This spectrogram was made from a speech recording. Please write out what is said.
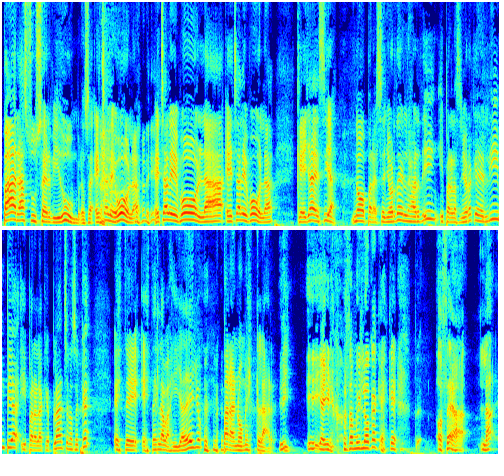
para su servidumbre. O sea, échale bola, échale bola, échale bola, que ella decía, no, para el señor del jardín y para la señora que limpia y para la que plancha, no sé qué. Este, esta es la vajilla de ellos para no mezclar. Y, Y- y- y hay una cosa muy loca que es que, o sea, la,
